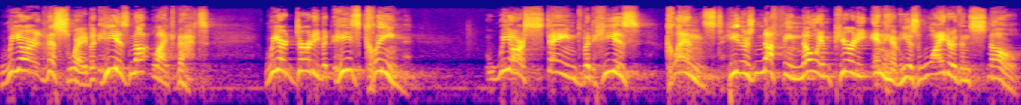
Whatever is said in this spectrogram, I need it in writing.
We are this way, but he is not like that. We are dirty, but he's clean. We are stained, but he is cleansed. He, there's nothing, no impurity in him. He is whiter than snow.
